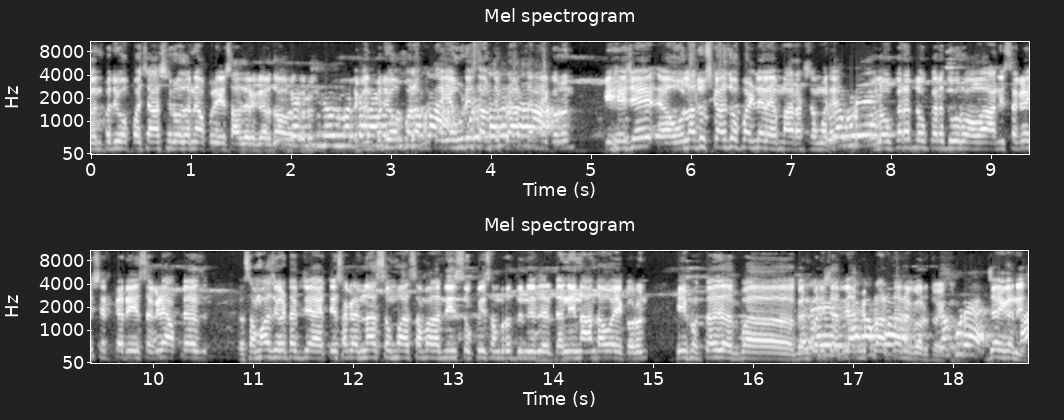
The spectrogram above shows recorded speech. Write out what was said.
गणपती बाप्पाच्या आशीर्वादाने आपण हे साजरे करत आहोत करून. गणपती बाप्पाला फक्त एवढीच आमची प्रार्थना आहे करून की हे जे ओला दुष्काळ जो पडलेला आहे महाराष्ट्रामध्ये तो लवकरात लवकर दूर व्हावा आणि सगळे शेतकरी सगळे आपल्या समाज घटक जे आहेत ते सगळ्यांना समाज समाजाने सुखी समृद्धी त्यांनी नांदावं हे करून ही फक्त अं, गणपती चरणी आम्ही प्रार्थना करतोय जय गणेश.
